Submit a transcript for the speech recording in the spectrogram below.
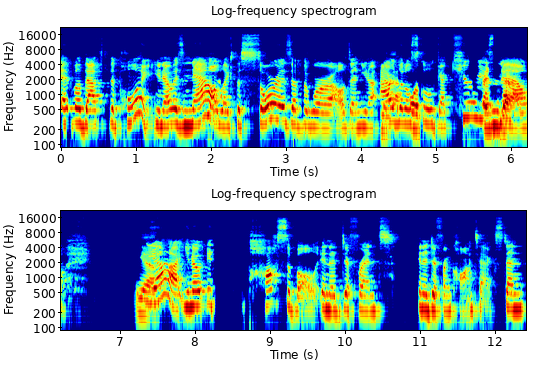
It, well, that's the point, you know, is now yeah. like the Soras of the world and, you know, yeah. our little or school get curious now. Yeah. Yeah. You know, it's possible in a different, in a different context. And,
